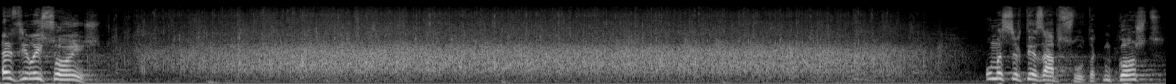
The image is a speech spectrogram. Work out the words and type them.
as eleições. Uma certeza absoluta que me conste,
